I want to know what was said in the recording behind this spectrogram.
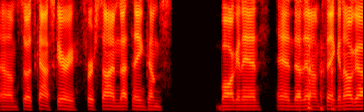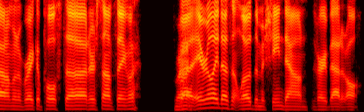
Um, so it's kind of scary. First time that thing comes bogging in, and uh, then I'm thinking, oh god, I'm gonna break a pull stud or something. But it really doesn't load the machine down very bad at all.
